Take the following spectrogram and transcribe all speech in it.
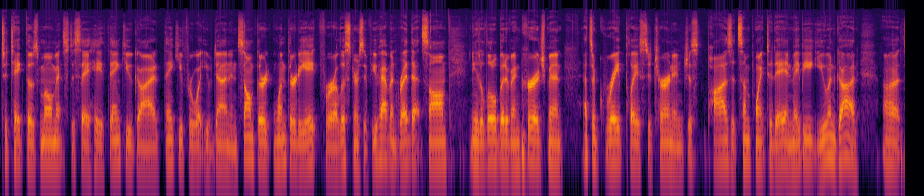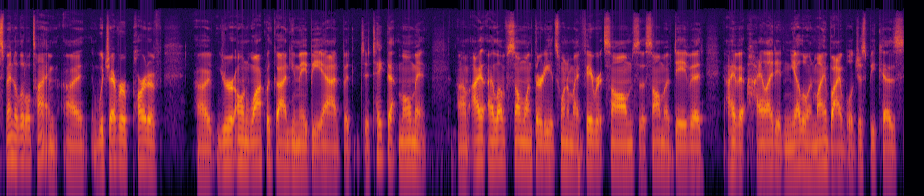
to take those moments to say, hey, thank you, God. Thank you for what you've done. In Psalm 30, 138, for our listeners, if you haven't read that psalm, need a little bit of encouragement, that's a great place to turn and just pause at some point today. And maybe you and God uh, spend a little time, uh, whichever part of uh, your own walk with God you may be at, but to take that moment um, I, I, love Psalm 130. It's one of my favorite Psalms, the Psalm of David. I have it highlighted in yellow in my Bible just because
